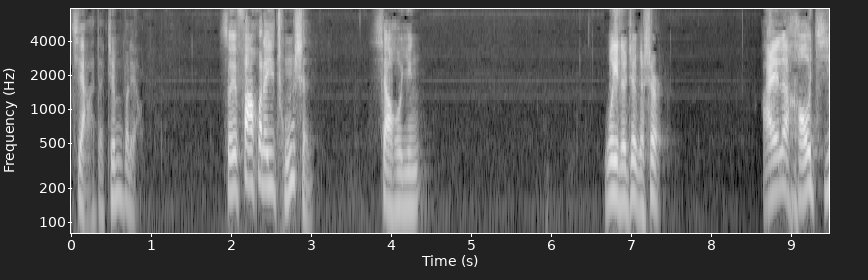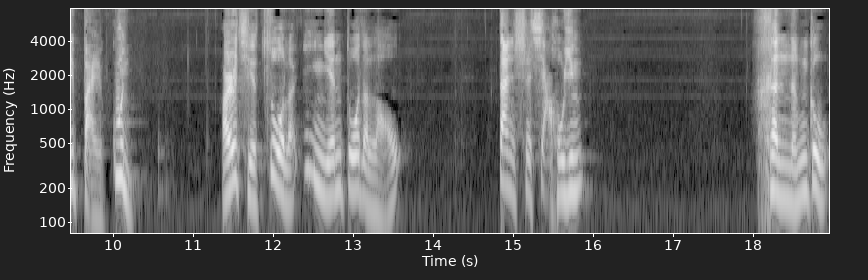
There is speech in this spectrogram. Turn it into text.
假的真不了，所以发回来一重审，夏侯婴为了这个事儿。挨了好几百棍，而且坐了一年多的牢。但是夏侯婴很能够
